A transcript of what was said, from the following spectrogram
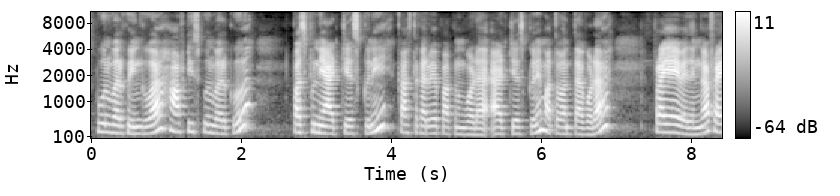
స్పూన్ వరకు ఇంగువ హాఫ్ టీ స్పూన్ వరకు పసుపుని యాడ్ చేసుకుని కాస్త కరివేపాకును కూడా యాడ్ చేసుకుని మొత్తం అంతా కూడా ఫ్రై అయ్యే విధంగా ఫ్రై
